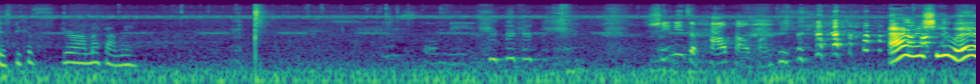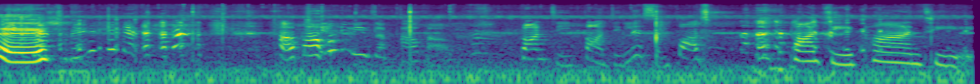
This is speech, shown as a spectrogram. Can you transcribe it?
just because you're on my family. She needs a pow pow, Ponty. I wish you would. pow pow. She needs a pow pow. Ponty, Ponty, listen, Ponty. Ponty, Ponty.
